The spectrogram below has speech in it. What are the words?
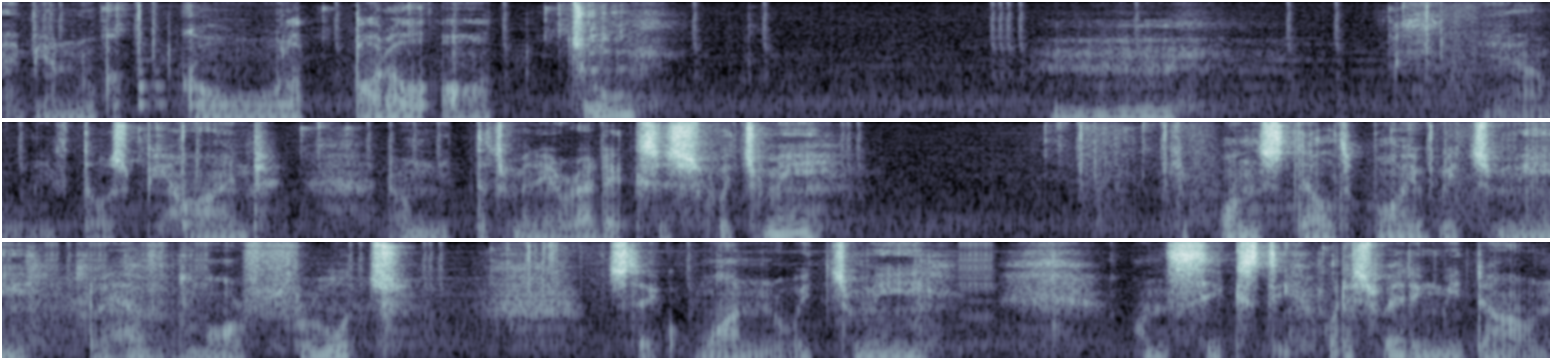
maybe a Nuka Cola bottle or two. Hmm. Yeah, I'll leave those behind. Don't need that many with me. Keep one stealth boy with me. Do I have more fruit? Let's take one with me. 160. What is weighing me down?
